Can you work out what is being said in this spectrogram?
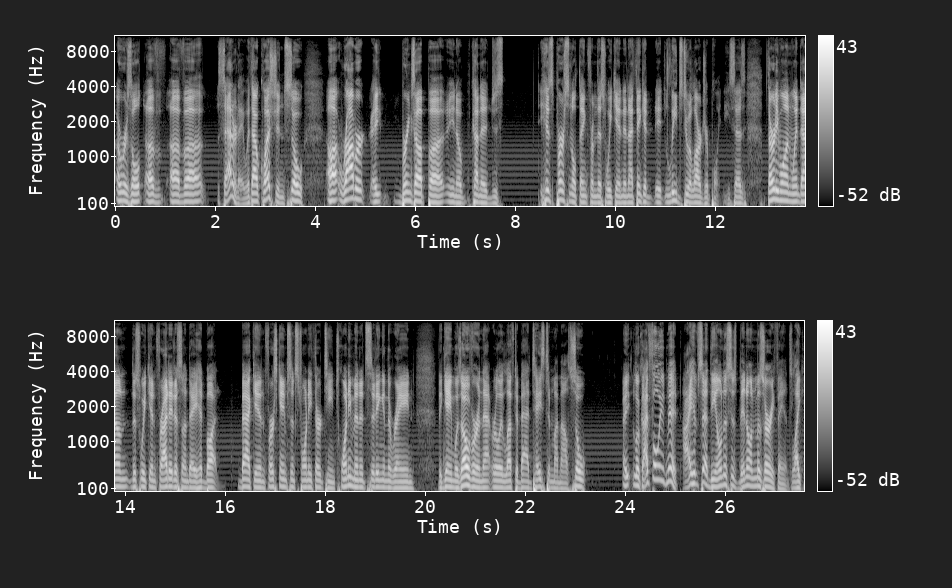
a result of of uh, Saturday without question. So, uh, Robert, brings up, uh, you know, kind of just his personal thing from this weekend, and I think it, it leads to a larger point. He says 31 went down this weekend, Friday to Sunday, had bought back in, first game since 2013, 20 minutes sitting in the rain. The game was over, and that really left a bad taste in my mouth. So, I, look, I fully admit, I have said the onus has been on Missouri fans. Like,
